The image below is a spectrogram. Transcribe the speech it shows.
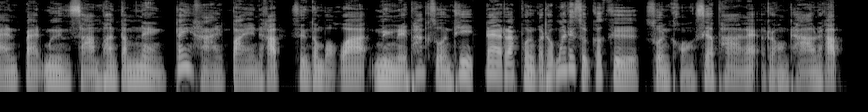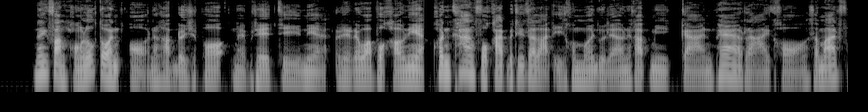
183,000 ตำแหน่งได้หายไปนะครับซึ่งต้องบอกว่าหนึ่งในภาคส่วนที่ได้รับผลกระทบมากที่สุดก็คือ ส่วนของเสื้อผ้าและรองเท้านะครับ ในฝั่งของโลกตะวันออกนะครับ โดยเฉพาะในประเทศจีนเนี่ยเรียกได้ว่าพวกเขาเนี่ยค่อนข้างโฟกัสไปที่ตลาดอีคอมเมิร์ซอยู่แล้วนะครับ มีการแพร่หลายของสมาร์ทโฟ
